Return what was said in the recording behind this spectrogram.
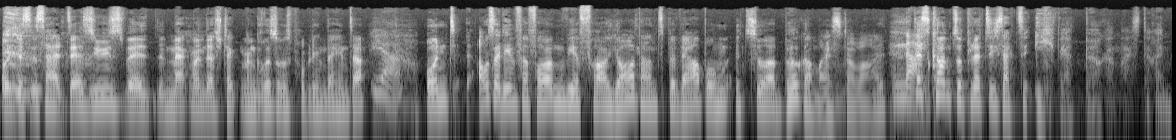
und es ist halt sehr süß, weil merkt man, da steckt ein größeres Problem dahinter. Ja. Und außerdem verfolgen wir Frau Jordans Bewerbung zur Bürgermeisterwahl. Nein. Das kommt so plötzlich, sagt sie, ich werde Bürgermeisterin.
